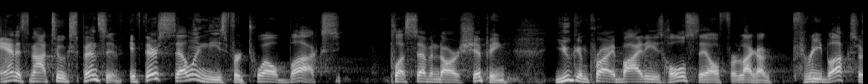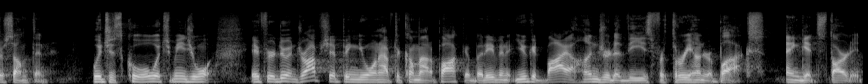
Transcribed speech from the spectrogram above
And it's not too expensive. If they're selling these for 12 bucks plus $7 shipping, you can probably buy these wholesale for like a 3 bucks or something, which is cool, which means you won't if you're doing drop shipping, you won't have to come out of pocket, but even you could buy a 100 of these for 300 bucks and get started.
